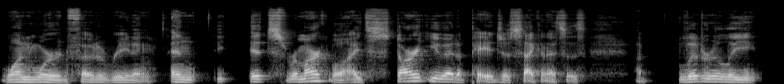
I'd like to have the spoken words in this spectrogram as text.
One word, photo reading. And it's remarkable. I start you at a page a second that says, literally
